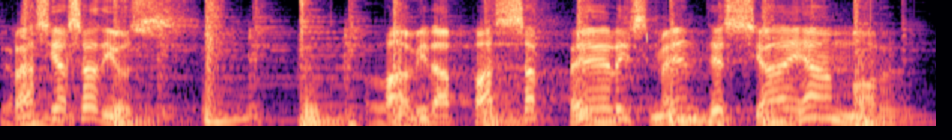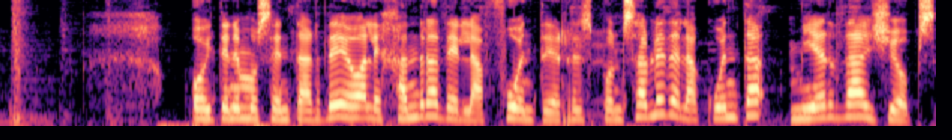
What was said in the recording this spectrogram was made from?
gracias a Dios, la vida pasa felizmente si hay amor. Hoy tenemos en Tardeo a Alejandra de la Fuente, responsable de la cuenta Mierda Jobs,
